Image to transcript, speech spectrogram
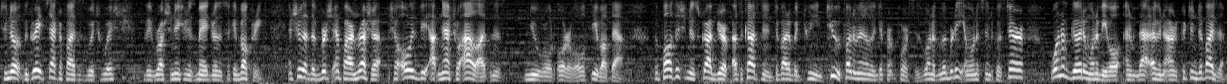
to note the great sacrifices which, the Russian nation has made during the Second Weltkrieg, and show that the British Empire and Russia shall always be natural allies in this new world order. Well, we'll see about that. The politician described Europe as a continent divided between two fundamentally different forces, one of liberty and one of syndicalist terror, one of good and one of evil, and that of an iron curtain divides them.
